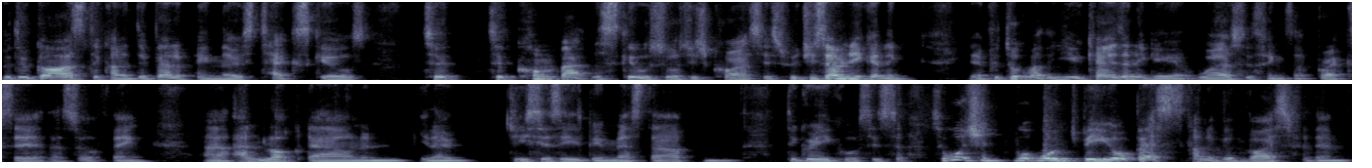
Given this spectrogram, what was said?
with regards to kind of developing those tech skills to to combat the skill shortage crisis, which is only going to, you know, if we talk about the UK, it's only going to get worse with things like Brexit, that sort of thing, uh, and lockdown, and you know, GCSEs being messed up, and degree courses. So, so what should what would be your best kind of advice for them?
